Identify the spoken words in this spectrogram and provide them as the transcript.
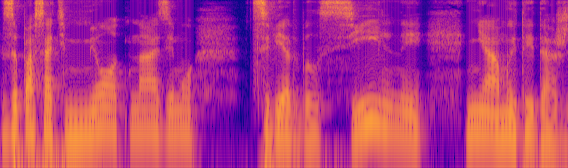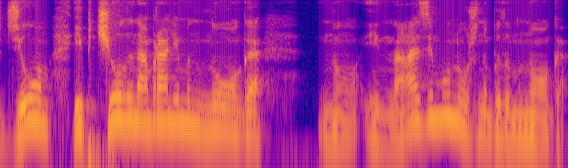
запасать мед на зиму. Цвет был сильный, не омытый дождем, и пчелы набрали много — но и на зиму нужно было много.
